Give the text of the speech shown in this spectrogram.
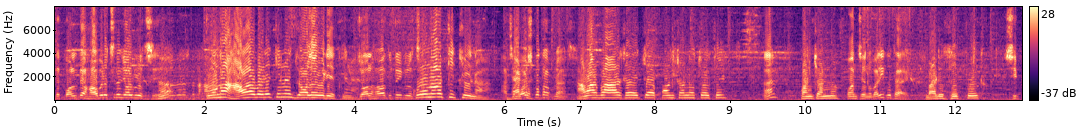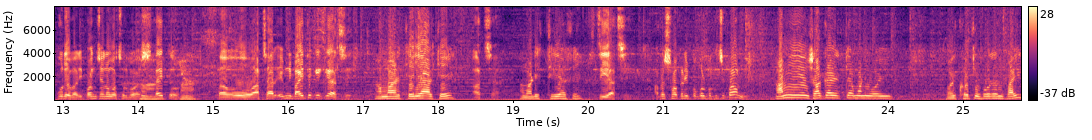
তো কলতে হাওয়া বেরোচ্ছে না জল বেরোচ্ছে? হ্যাঁ? কোনো হাওয়া বেরোচ্ছে না জলও বেরোচ্ছে না। জল হাওয়া দুটোই বেরোচ্ছে? কোনো কিছু না। আচ্ছা বয়স কত আপনার? আমার বয়স হয়েছে পঞ্চান্ন চলছে। হ্যাঁ? পঞ্চান্ন। পঞ্চান্ন। বাড়ি কোথায়? বাড়ি শিবপুর। শিবপুরে বাড়ি পঞ্চান্ন বছর বয়স হ্যাঁ, তাই তো? হ্যাঁ। তা ও আচ্ছা আর এমনি বাড়িতে কে কে আছে? আমার ছেলে আছে আচ্ছা। আমার স্ত্রী আছে। স্ত্রী আছে। আপনার সরকারি প্রকল্প কিছু পান? আমি সরকারের মানে ওই ওই ক্ষতিপূরণ পাই।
